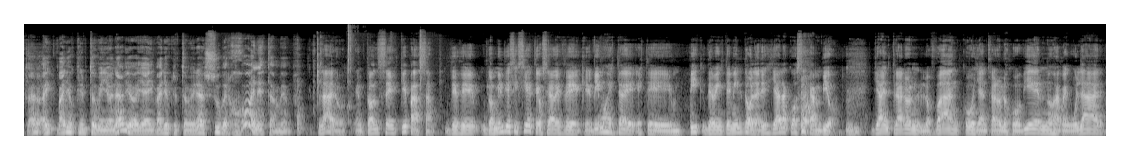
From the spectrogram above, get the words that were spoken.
Claro, hay varios criptomillonarios y hay varios criptomillonarios súper jóvenes también. Claro, entonces, ¿qué pasa? Desde 2017, o sea, desde que vimos este, este pic de 20 mil dólares, ya la cosa cambió. Ya entraron los bancos, ya entraron los gobiernos a regular,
